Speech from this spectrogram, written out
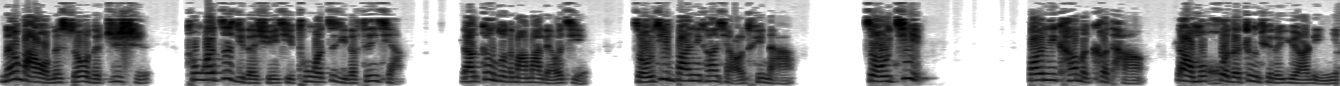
能把我们所有的知识，通过自己的学习，通过自己的分享，让更多的妈妈了解，走进邦尼康小儿推拿，走进。邦尼康的课堂，让我们获得正确的育儿理念。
